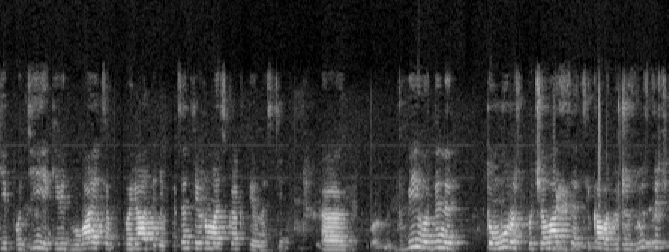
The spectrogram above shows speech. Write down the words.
ті події, які відбуваються в Порятині в центрі громадської активності. Е, Дві години тому розпочалася цікава дуже зустріч.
